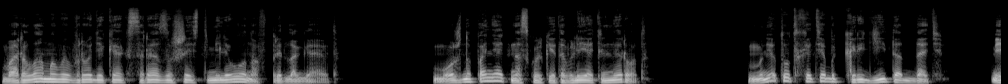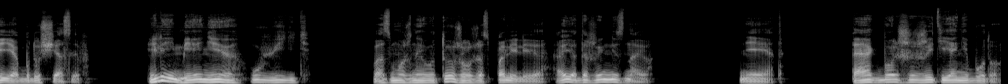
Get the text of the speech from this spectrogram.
Варламовы вроде как сразу 6 миллионов предлагают. Можно понять, насколько это влиятельный род. Мне тут хотя бы кредит отдать, и я буду счастлив. Или имение увидеть. Возможно, его тоже уже спалили, а я даже не знаю. Нет, так больше жить я не буду.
